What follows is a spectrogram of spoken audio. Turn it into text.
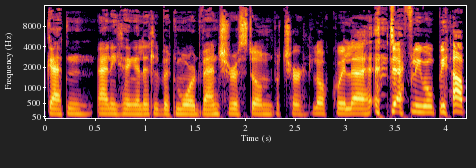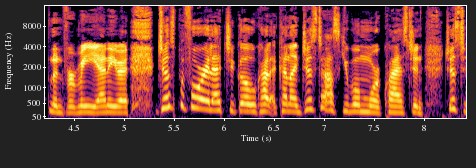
getting anything a little bit more adventurous done. But sure, look, we'll uh, definitely won't be happening for me anyway. Just before I let you go, can, can I just ask you one more question? Just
